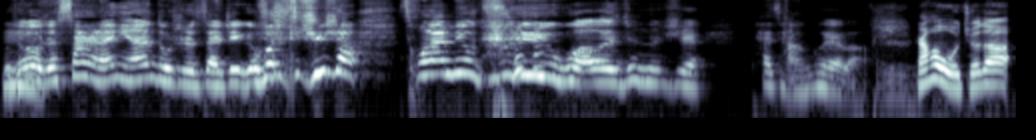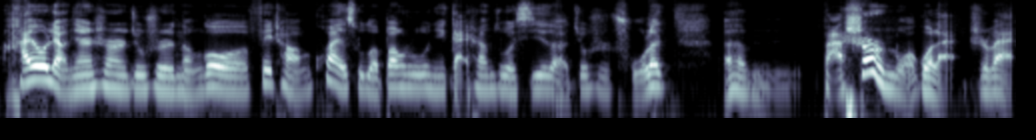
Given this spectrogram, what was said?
我觉得我这三十来年都是在这个 问题上从来没有自律过，我真的是太惭愧了。然后我觉得还有两件事，就是能够非常快速的帮助你改善作息的，就是除了嗯把事儿挪过来之外，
